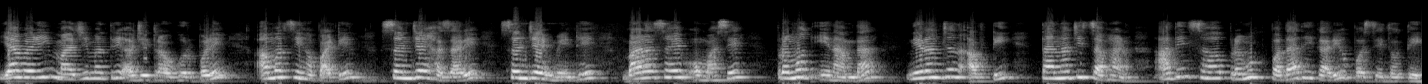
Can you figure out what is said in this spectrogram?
यावेळी माजी मंत्री अजितराव घोरपडे अमरसिंह पाटील संजय हजारे संजय मेंढे बाळासाहेब ओमासे प्रमोद इनामदार निरंजन आवटी तानाजी चव्हाण आदींसह प्रमुख पदाधिकारी उपस्थित होते.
